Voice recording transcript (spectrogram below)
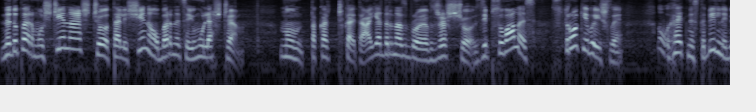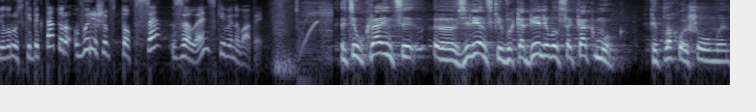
Не допер мужчина, що та ліщина обернеться йому лящем. Ну, така чекайте, а ядерна зброя вже що, зіпсувалась? Строки вийшли. Ну, геть нестабільний білоруський диктатор вирішив, то все Зеленський винуватий. Эти украинцы, э, Зеленский выкобеливался как мог. Ты плохой шоумен.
